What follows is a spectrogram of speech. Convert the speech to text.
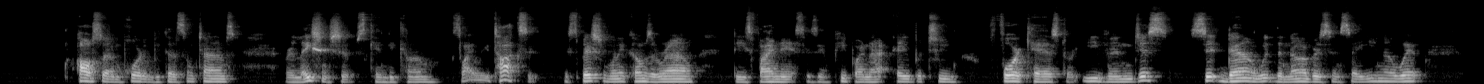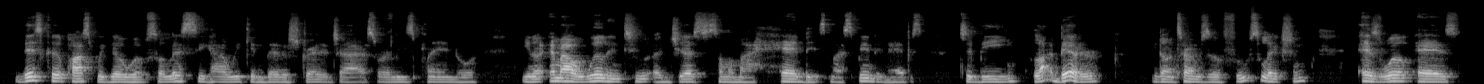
also important because sometimes relationships can become slightly toxic, especially when it comes around these finances and people are not able to forecast or even just sit down with the numbers and say, you know what, this could possibly go up. So let's see how we can better strategize or at least plan or, you know, am I willing to adjust some of my habits, my spending habits to be a lot better, you know, in terms of food selection, as well as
